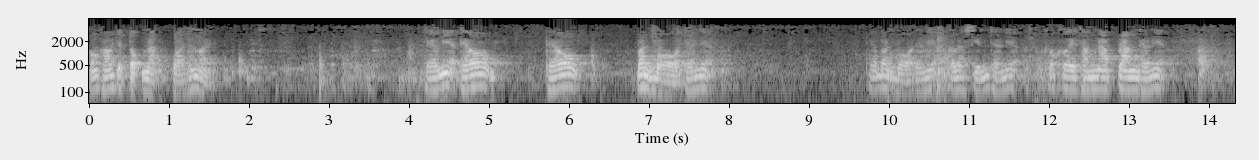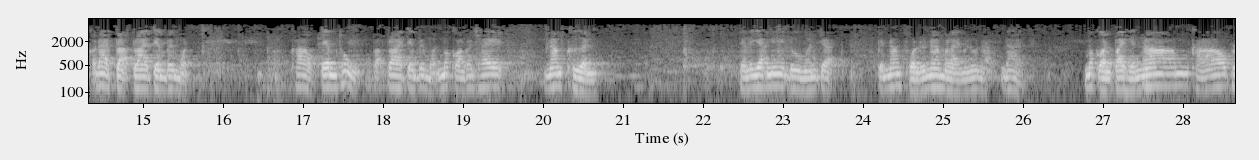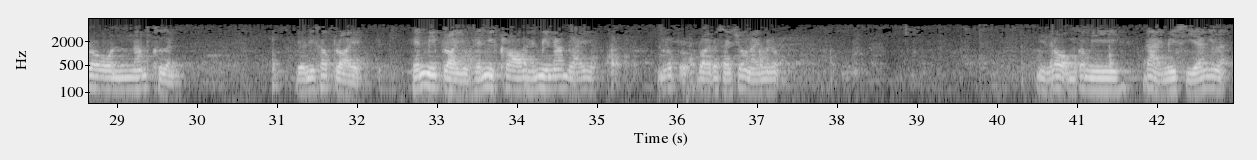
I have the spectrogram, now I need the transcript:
ของเขาจะตกหนักกว่าทั้งหน่อย แถวเนี้ยแถวแถวบ้านบ่อแถวเนี้ยแถวบ้านบ่อแถวเนี้ยกระสินแถวเนี้ยเขาเคยทำนาปลังแถวเนี้ยก็ได้ประปลายเต็มไปหมด ข้าวเต็มทุ่งประปลายเต็มไปหมดเมื่อก่อนเขาใช้น้ำเขื่อน แต่ระยะนี้ดูเหมือนจะเป็นน้ำฝนหรือน้ำอะไรไม่รู้นะได้ เมื่อก่อนไปเห็นน้ำขาวโพลนน้ำเขื่อน เดี๋ยวนี้เขาปล่อย เห็นมีปล่อยอยู่ เห็นมีคลอง เห็นมีน้ำไหลอยู่ไม่รู้ปล่อยไปใส่ช่วงไหนไม่รู้มีโลกมันก็มีได้มีเสียนี่แหละ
